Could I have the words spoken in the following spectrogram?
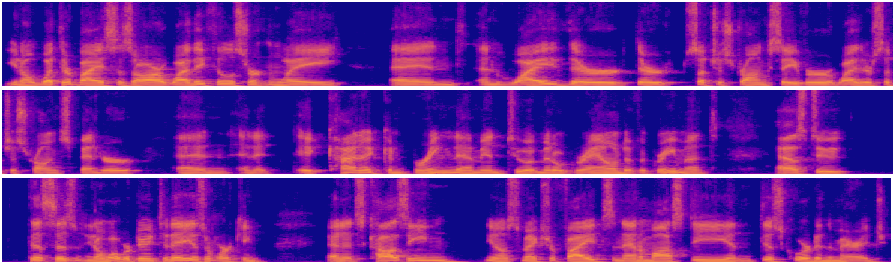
you know what their biases are why they feel a certain way and and why they're they're such a strong saver why they're such a strong spender and and it it kind of can bring them into a middle ground of agreement as to this is you know what we're doing today isn't working and it's causing you know some extra fights and animosity and discord in the marriage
